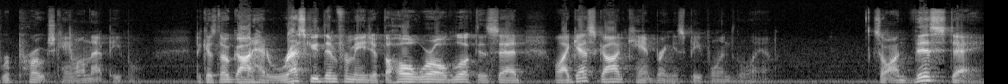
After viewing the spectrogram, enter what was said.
reproach came on that people. Because though God had rescued them from Egypt, the whole world looked and said, Well, I guess God can't bring his people into the land. So on this day,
